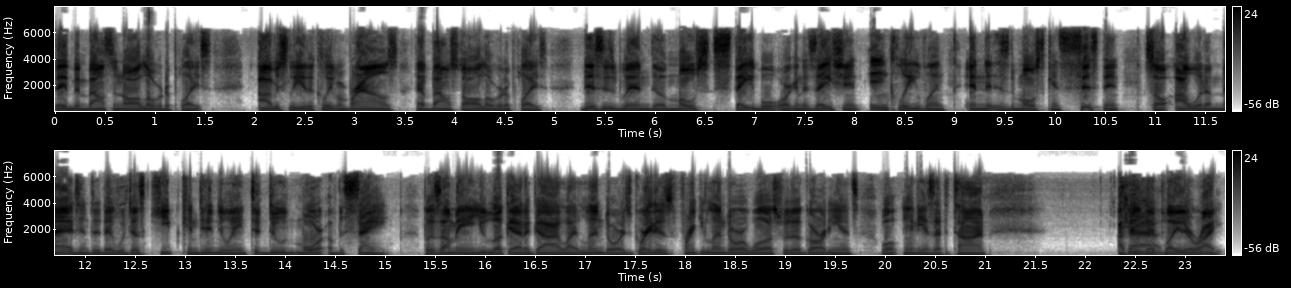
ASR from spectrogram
they've been bouncing all over the place. Obviously, the Cleveland Browns have bounced all over the place. This has been the most stable organization in Cleveland and is the most consistent. So I would imagine that they would just keep continuing to do more of the same. Because I mean, you look at a guy like Lindor, as great as Frankie Lindor was for the Guardians, well, Indians at the time. I think they played it right.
